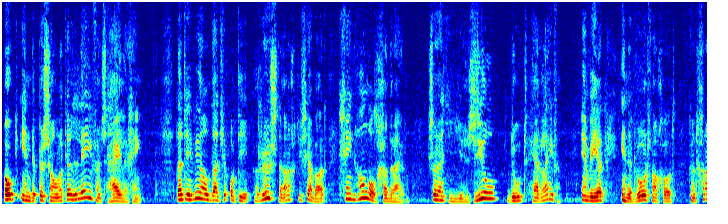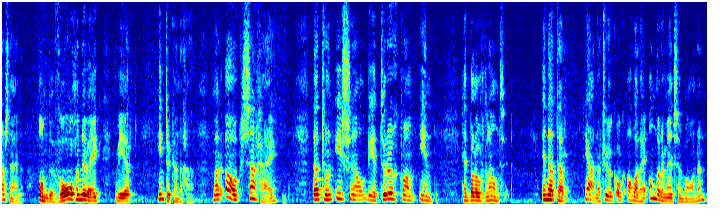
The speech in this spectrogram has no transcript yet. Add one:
Ook in de persoonlijke levensheiliging. Dat hij wil dat je op die rustdag, die Shabbat, geen handel gaat drijven. Zodat je je ziel doet herleven. En weer in het woord van God kunt grasduinen. Om de volgende week weer in te kunnen gaan. Maar ook zag hij dat toen Israël weer terugkwam in het beloofde land. En dat er ja, natuurlijk ook allerlei andere mensen wonen,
